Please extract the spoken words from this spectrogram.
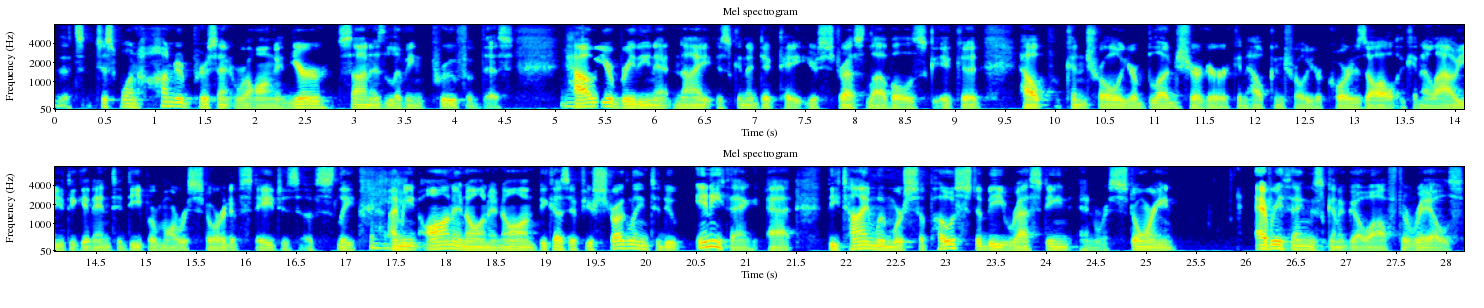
that's just 100% wrong. And your son is living proof of this. Mm-hmm. How you're breathing at night is going to dictate your stress levels. It could help control your blood sugar. It can help control your cortisol. It can allow you to get into deeper, more restorative stages of sleep. Mm-hmm. I mean, on and on and on. Because if you're struggling to do anything at the time when we're supposed to be resting and restoring, everything's going to go off the rails.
